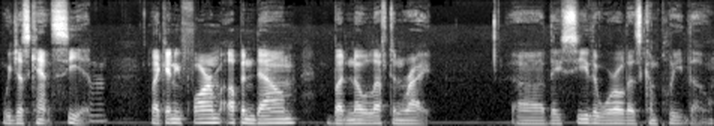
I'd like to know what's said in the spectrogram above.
We just can't see it. Like any farm, up and down, but no left and right. Uh, they see the world as complete, though.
